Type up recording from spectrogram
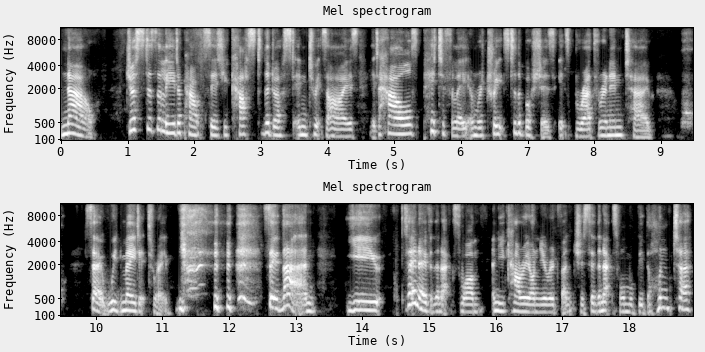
Now, just as the leader pounces, you cast the dust into its eyes. It howls pitifully and retreats to the bushes, its brethren in tow. So we'd made it through. so then you turn over the next one and you carry on your adventure. So the next one would be the hunter,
